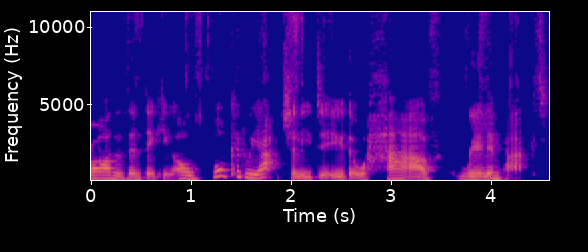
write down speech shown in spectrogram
rather than thinking, oh, what could we actually do that will have real impact?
